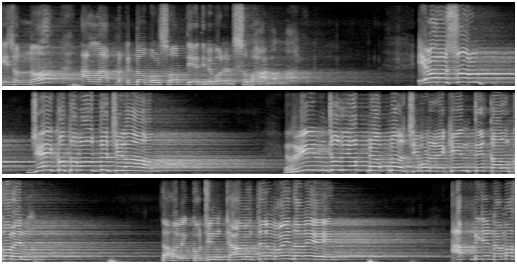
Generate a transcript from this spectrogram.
এই জন্য আল্লাহ আপনাকে ডবল সব দিয়ে দিবে, বলেন সুবহান আল্লাহ এবার শুন যে কথা বলতেছিলাম, ঋণ যদি আপনি আপনার জীবনে রেখে ইন্তেকাল করেন, তাহলে কঠিন কামতের ময়দানে আপনি যে নামাজ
